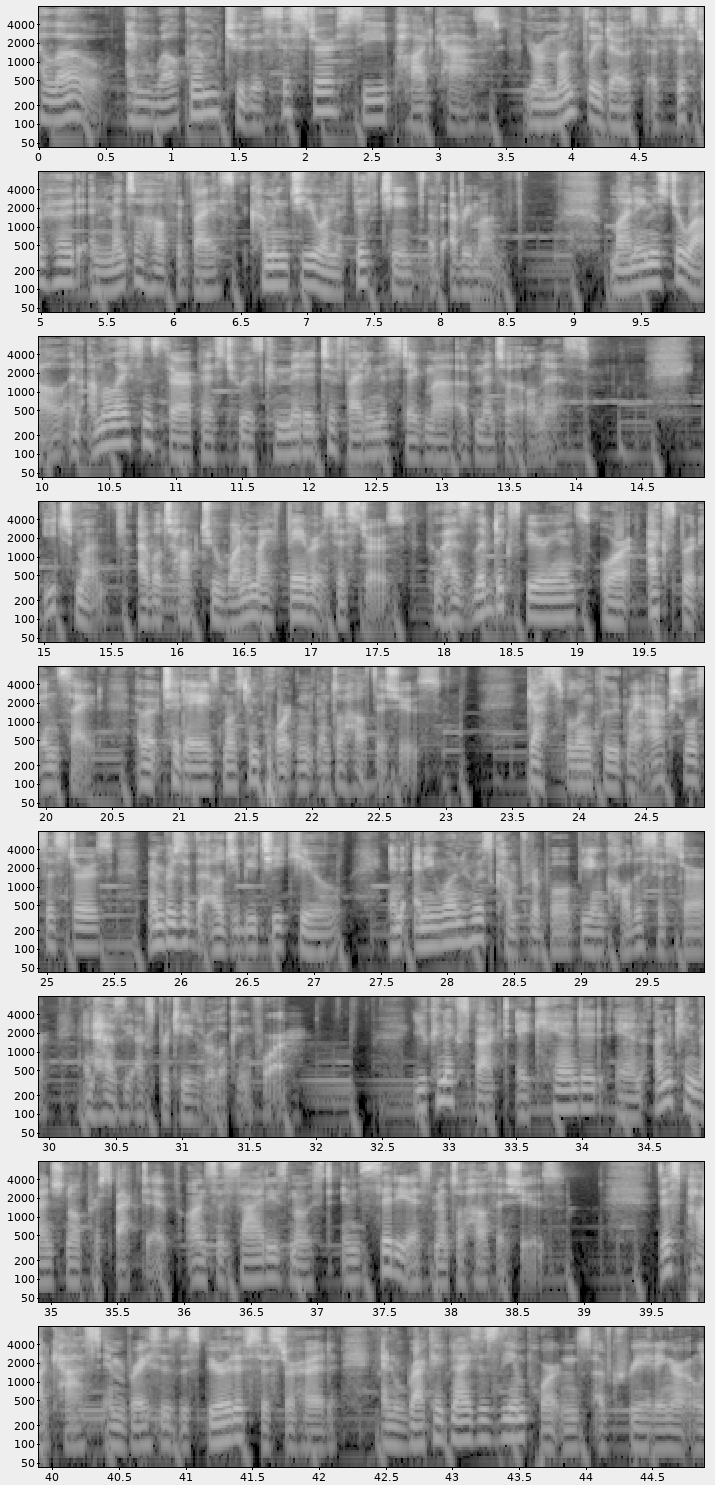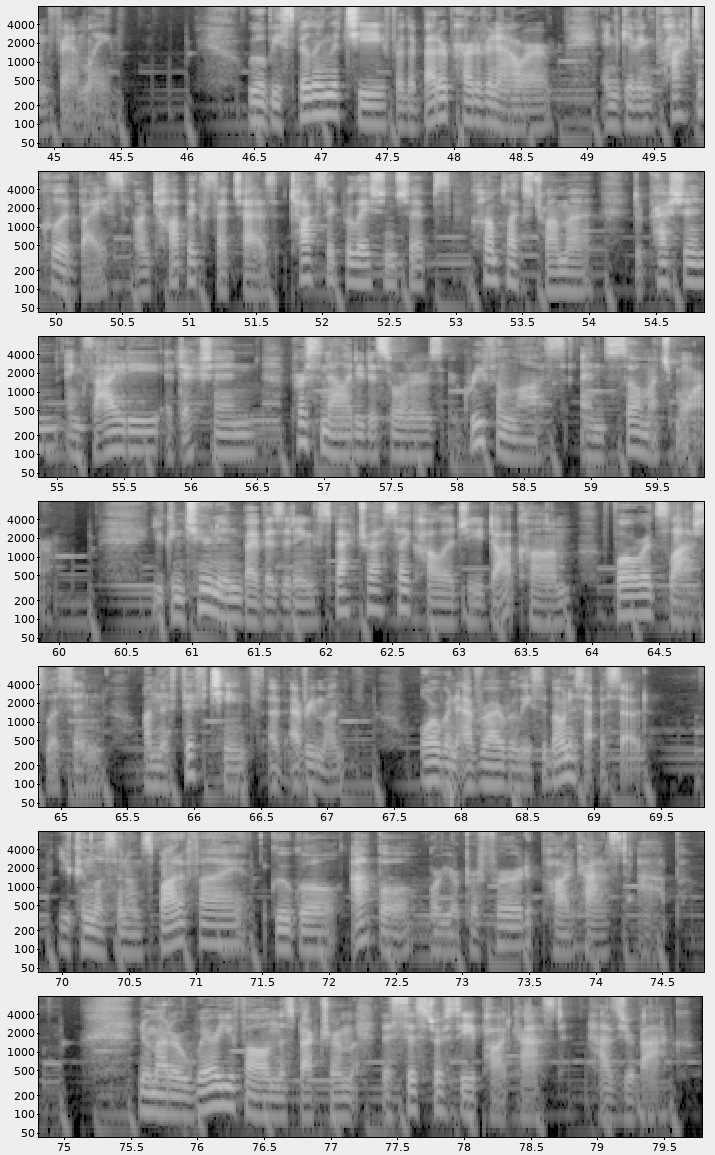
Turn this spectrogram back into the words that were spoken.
Hello, and welcome to the Sister C podcast, your monthly dose of sisterhood and mental health advice coming to you on the 15th of every month. My name is Joelle, and I'm a licensed therapist who is committed to fighting the stigma of mental illness. Each month, I will talk to one of my favorite sisters who has lived experience or expert insight about today's most important mental health issues. Guests will include my actual sisters, members of the LGBTQ, and anyone who is comfortable being called a sister and has the expertise we're looking for. You can expect a candid and unconventional perspective on society's most insidious mental health issues. This podcast embraces the spirit of sisterhood and recognizes the importance of creating our own family. We will be spilling the tea for the better part of an hour and giving practical advice on topics such as toxic relationships, complex trauma, depression, anxiety, addiction, personality disorders, grief and loss, and so much more. You can tune in by visiting spectrapsychology.com forward slash listen on the 15th of every month or whenever I release a bonus episode. You can listen on Spotify, Google, Apple, or your preferred podcast app. No matter where you fall in the spectrum, the Sister C podcast has your back.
